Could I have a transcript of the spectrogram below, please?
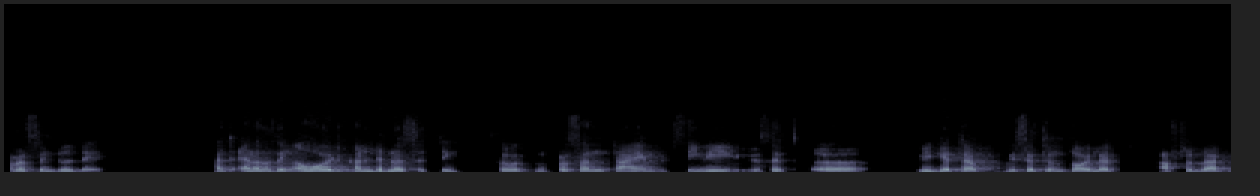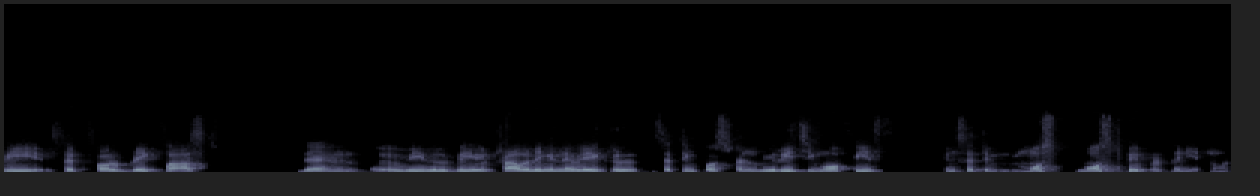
for a single day. And another thing, avoid continuous sitting. So in present time, see, we sit, uh, we get up, we sit in toilet. After that, we sit for breakfast. Then uh, we will be traveling in a vehicle, sitting position. We reaching office, in sitting most most people many not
